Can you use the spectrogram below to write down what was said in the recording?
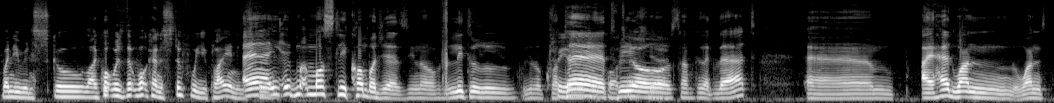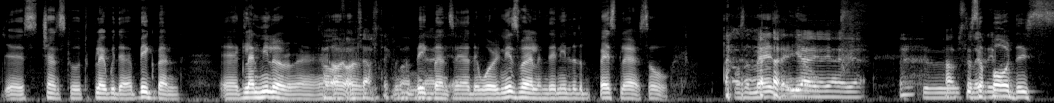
when you were in school, like what was the what kind of stuff were you playing in Uh, mostly combo jazz, you know, little, you know, Trio, quartet, quartets, trio, yeah. something like that. Um, I had one one uh, chance to, to play with a big band, uh, Glenn Miller. Uh, Oh, or fantastic man, Big yeah, bands, yeah. yeah. They were in Israel and they needed a bass player, so it was amazing. yeah, yeah, yeah, yeah, To, to support man. this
